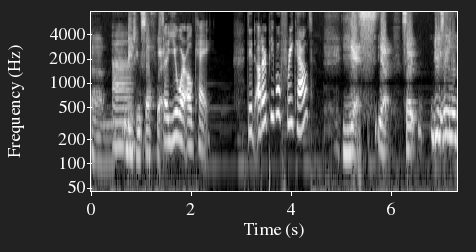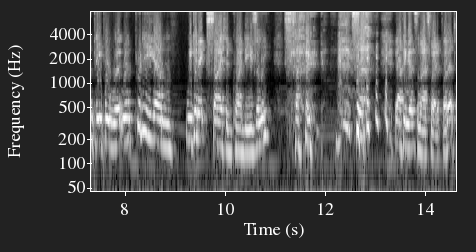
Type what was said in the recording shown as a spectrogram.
um, uh, meeting software. So you were okay. Did other people freak out? Yes, yeah. So New Zealand people were, were pretty um, we get excited quite easily. So, so I think that's a nice way to put it.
